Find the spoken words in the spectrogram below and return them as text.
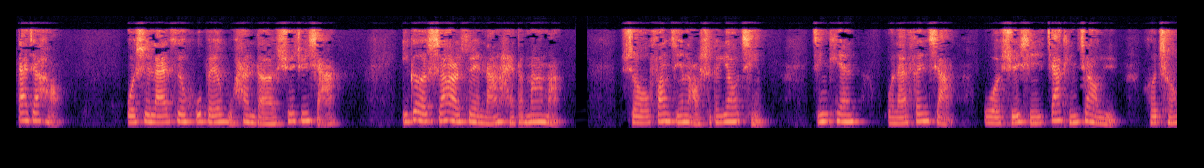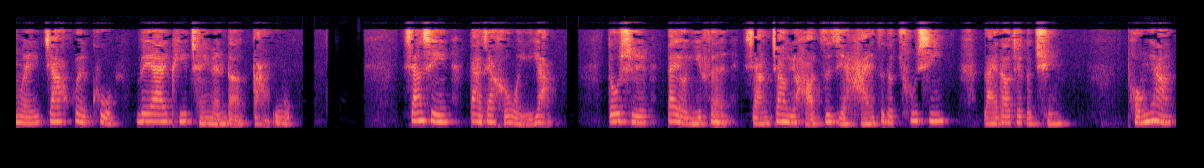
大家好，我是来自湖北武汉的薛军霞，一个十二岁男孩的妈妈。受方锦老师的邀请，今天我来分享我学习家庭教育和成为家慧库 VIP 成员的感悟。相信大家和我一样，都是带有一份想教育好自己孩子的初心来到这个群，同样。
